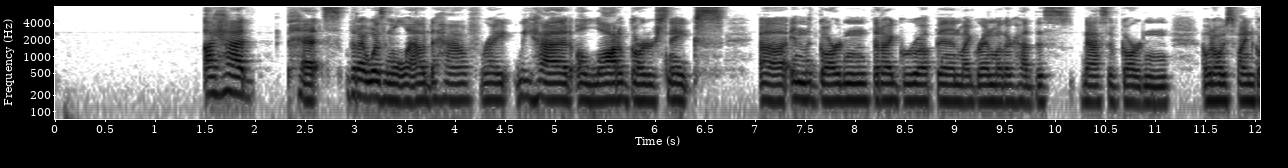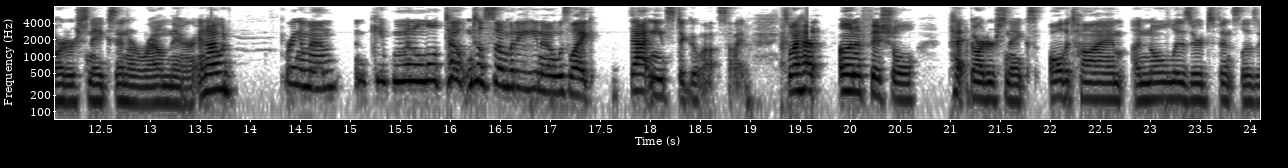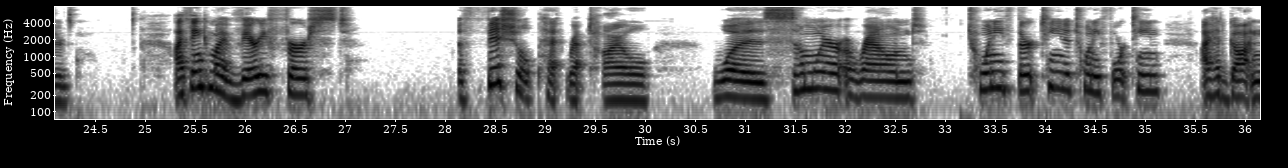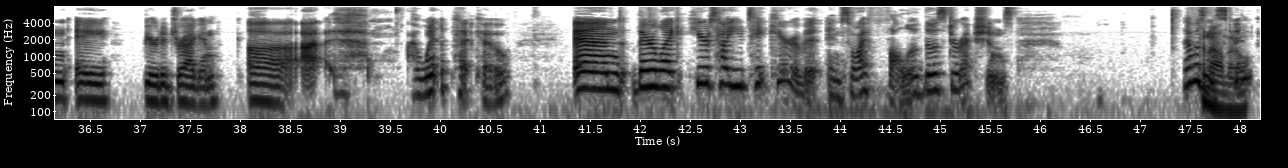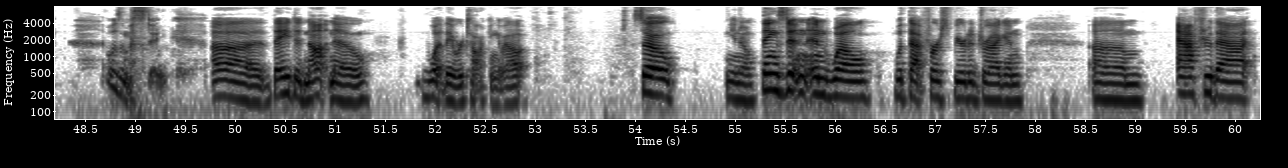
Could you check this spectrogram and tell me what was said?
I had pets that I wasn't allowed to have, right? We had a lot of garter snakes uh, in the garden that I grew up in. My grandmother had this massive garden. I would always find garter snakes in and around there, and I would bring them in and keep them in a little tote until somebody, you know, was like, "That needs to go outside." So I had unofficial pet garter snakes all the time, anole lizards, fence lizards. I think my very first official pet reptile was somewhere around 2013 to 2014. I had gotten a bearded dragon. Uh, I, I went to Petco and they're like, here's how you take care of it. And so I followed those directions. That was phenomenal. A mistake. That was a mistake. Uh, they did not know what they were talking about. So, you know, things didn't end well with that first bearded dragon. Um, after that,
